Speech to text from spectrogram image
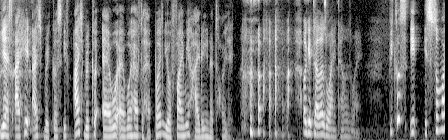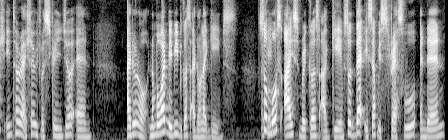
Yes, I hate icebreakers. If icebreaker ever ever have to happen, you'll find me hiding in the toilet. okay, tell us why. Tell us why. Because it is so much interaction with a stranger and I don't know. Number one, maybe because I don't like games. So Okay. most icebreakers are games. So that itself is stressful and then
